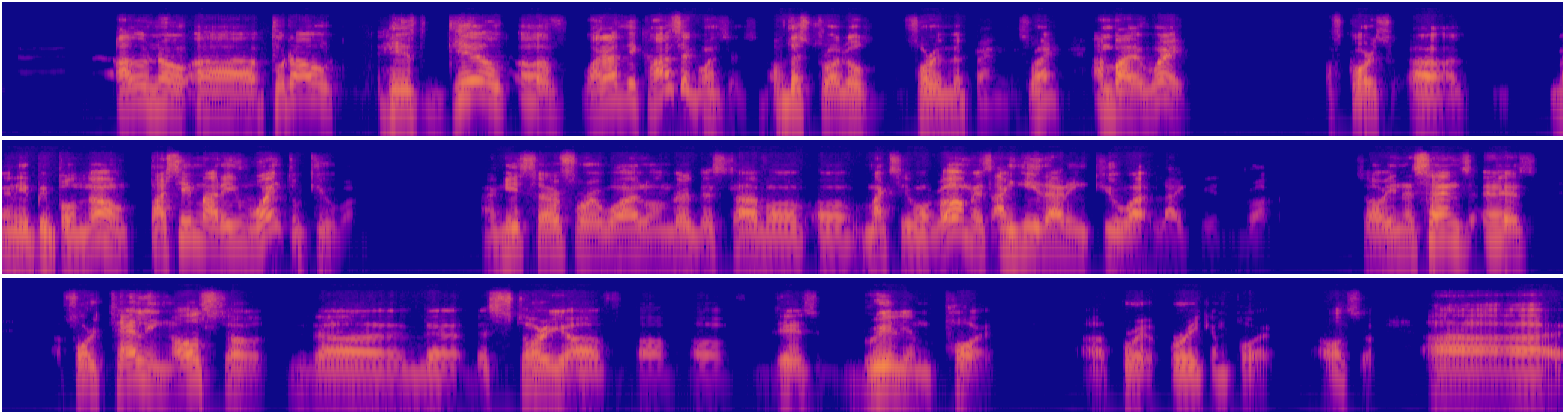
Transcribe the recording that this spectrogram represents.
I don't know, uh, put out his guilt of what are the consequences of the struggle for independence, right? And by the way, of course, uh, many people know, Pachín Marín went to Cuba and he served for a while under the staff of, of Maximo Gomez and he died in Cuba like his brother. So in a sense, is foretelling also the, the, the story of, of, of this brilliant poet, uh, Puerto Rican poet also. Uh,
